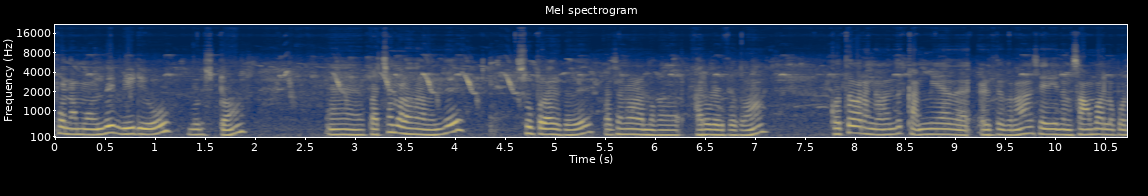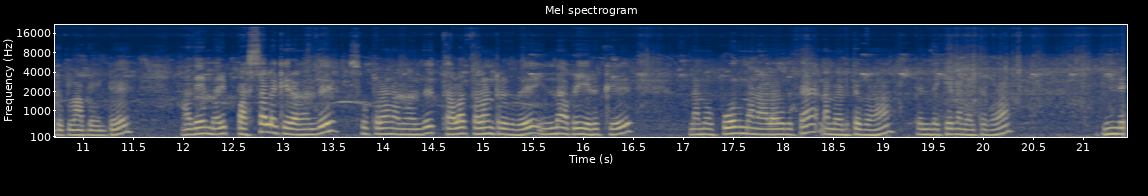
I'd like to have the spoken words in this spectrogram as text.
இப்போ நம்ம வந்து வீடியோ முடிச்சிட்டோம். பச்சை மிளகாய் வந்து சூப்பராக இருக்குது. பச்சை மிளகா நம்ம அறுவடை எடுத்துக்கிறோம் கொத்தவரங்காய் வந்து கம்மியாக எடுத்துக்கிறோம் சரி நம்ம சாம்பாரில் போட்டுக்கலாம் அப்படின்ட்டு. அதே மாதிரி பசலைக்கீரை வந்து சூப்பராக நம்ம வந்து தலை தலைன்னு இருக்குது இன்னும் அப்படியே இருக்குது நம்ம போதுமான அளவுக்கு தான் நம்ம எடுத்துக்கிறோம் இப்போ இந்த கீரை நம்ம எடுத்துக்கிறோம் இந்த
